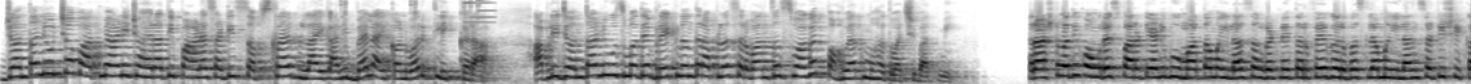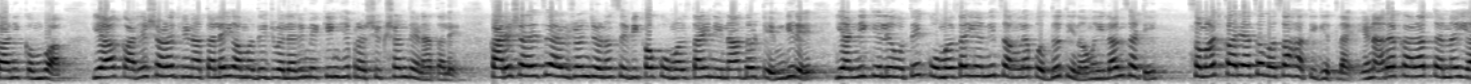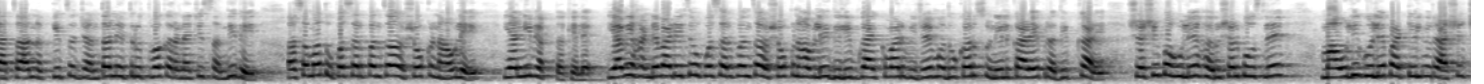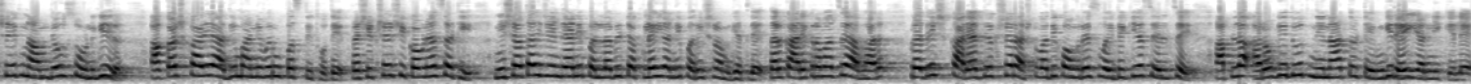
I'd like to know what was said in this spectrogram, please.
जनता न्यूजच्या बातम्या आणि जाहिराती पाहण्यासाठी सबस्क्राईब लाईक आणि बेल आयकॉनवर क्लिक करा. आपली जनता न्यूजमध्ये ब्रेकनंतर आपलं सर्वांचं स्वागत. पाहूयात महत्त्वाची बातमी. राष्ट्रवादी काँग्रेस पार्टी आणि भूमाता महिला संघटनेतर्फे घरबसल्या महिलांसाठी शिका आणि कमवा या कार्यशाळा घेण्यात आल्या. यामध्ये ज्वेलरी मेकिंग हे प्रशिक्षण देण्यात आले. कार्यशाळेचे आयोजन जनसेविका कोमलताई निनाद टेमगिरे यांनी केले होते. कोमलताई यांनी चांगल्या पद्धतीनं महिलांसाठी समाजकार्याचा वसा हाती घेतलाय. येणाऱ्या काळात त्यांना याचा नक्कीच जनता नेतृत्व करण्याची संधी देईल असं मत उपसरपंच अशोक नावले यांनी व्यक्त केले यावेळी हांडेवाडीचे उपसरपंच अशोक नावले दिलीप गायकवाड विजय मधुकर सुनील काळे प्रदीप काळे शशी बहुले हर्षल भोसले माऊली गुले पाटील राशीद शेख नामदेव सोनगीर आकाश काळे आदी मान्यवर उपस्थित होते. प्रशिक्षण शिकवण्यासाठी निशाताई झेंडे आणि पल्लवी टकले यांनी परिश्रम घेतले. तर कार्यक्रमाचे आभार प्रदेश कार्याध्यक्ष राष्ट्रवादी काँग्रेस वैद्यकीय सेलचे आपला आरोग्यदूत निनाद टेमगिरे यांनी केले.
